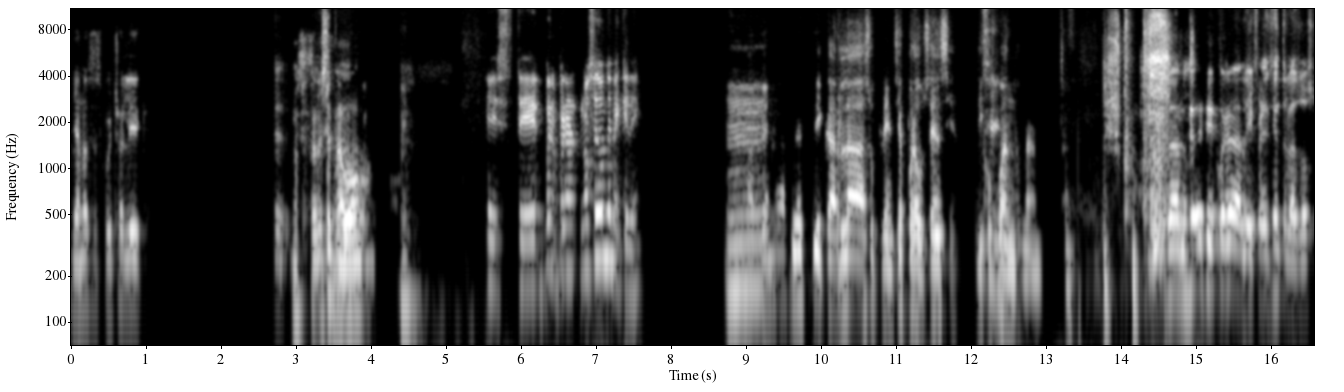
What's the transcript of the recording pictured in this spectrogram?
Ya no se escucha, Lick. No sé, Creo que se trabó. Este, bueno, pero no sé dónde me quedé. Mm, Apenas iba a explicar la suplencia por ausencia. Dijo Sí. cuándo, nada más. O sea, no sé decir cuál era la diferencia entre las dos.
